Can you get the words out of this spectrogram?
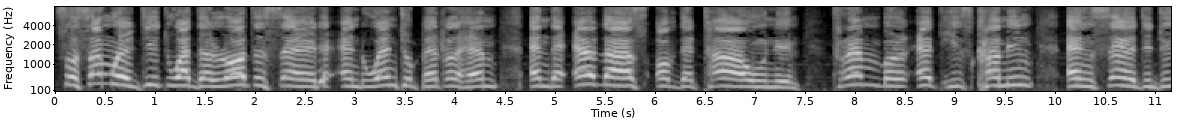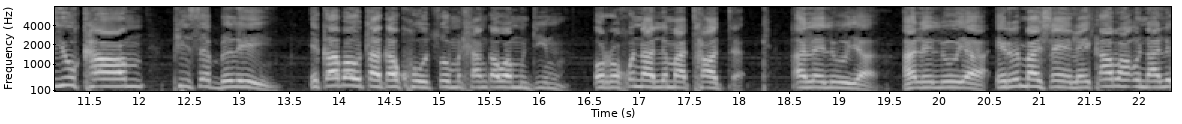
So Samuel did what the Lord said and went to Bethlehem, and the elders of the town trembled at his coming and said, Do you come peaceably? E ka ba o tla ka khotso mohlanka wa modimo oro go na le mathata. Hallelujah. Hallelujah. E re mashele e ka ba o na le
